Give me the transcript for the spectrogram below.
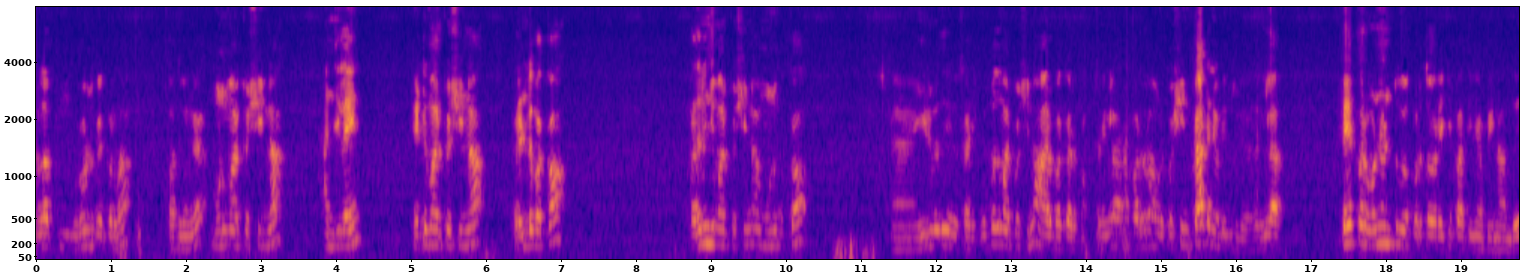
நல்லா ரூல்டு பேப்பர் தான். பார்த்துக்கோங்க. மூணு மார்க் கொஷின்னா அஞ்சு லைன் எட்டு மார்க் கொஷின்னா ரெண்டு பக்கம் பதினஞ்சு மார்க் கொஷின்னா மூணு பக்கம் இருபது சாரி முப்பது மார்க் கொஷின்னா ஆறு பக்கம் இருக்கும். சரிங்களா? நான் ஃபர்தராக உங்களுக்கு கொஷின் பேட்டர்ன் எப்படின்னு சொல்லுவேன் சரிங்களா? பேப்பர் ஒன் அண்ட் டூவை பொறுத்த வரைக்கும் பார்த்தீங்க அப்படின்னா வந்து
